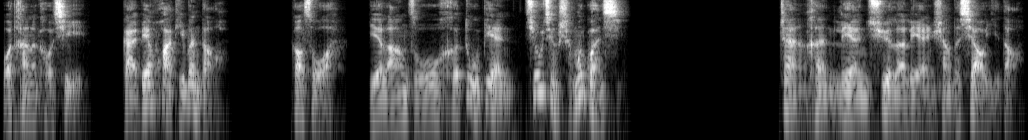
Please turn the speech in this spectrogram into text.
我叹了口气，改变话题问道：“告诉我，夜郎族和渡边究竟什么关系？”战恨敛去了脸上的笑意，道：“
